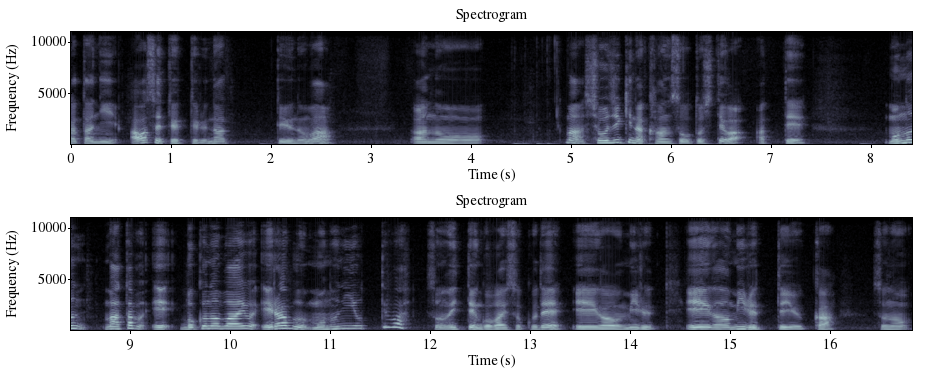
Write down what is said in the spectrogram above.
方に合わせてってるなっていうのはあのまあ正直な感想としてはあってものまあ多分え僕の場合は選ぶものによってはその1.5倍速で映画を見る映画を見るっていうかその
